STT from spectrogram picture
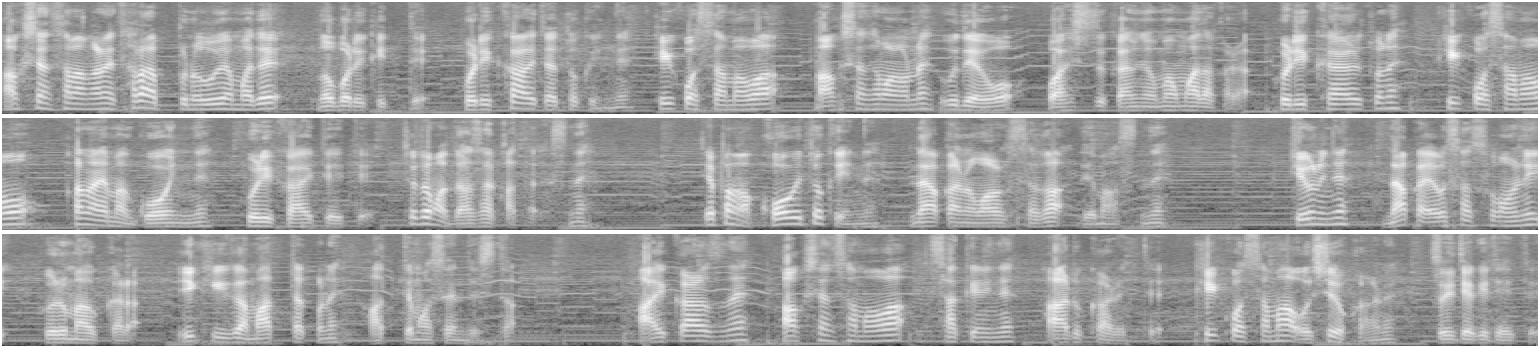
アクション様がね、タラップの上まで登りきって、振り返った時にね、キコ様は、まあ、アクション様のね、腕をわしづかみのままだから、振り返るとね、キコ様もかなりまあ強引にね、振り返っていて、ちょっとまあダサかったですね。やっぱまあこういう時にね、仲の悪さが出ますね。急にね、仲良さそうに振る舞うから、息が全くね、合ってませんでした。相変わらずね、アクション様は先にね、歩かれて、キコ様は後ろからね、ついてきていて、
